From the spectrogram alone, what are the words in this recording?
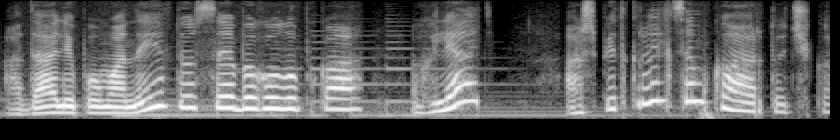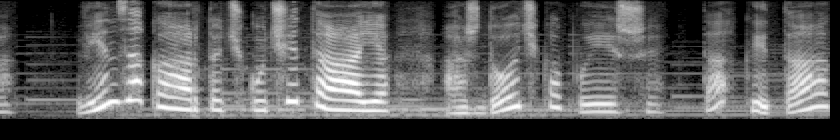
А далі поманив до себе голубка. Глядь, аж під крильцем карточка. Він за карточку читає, аж дочка пише так і так.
